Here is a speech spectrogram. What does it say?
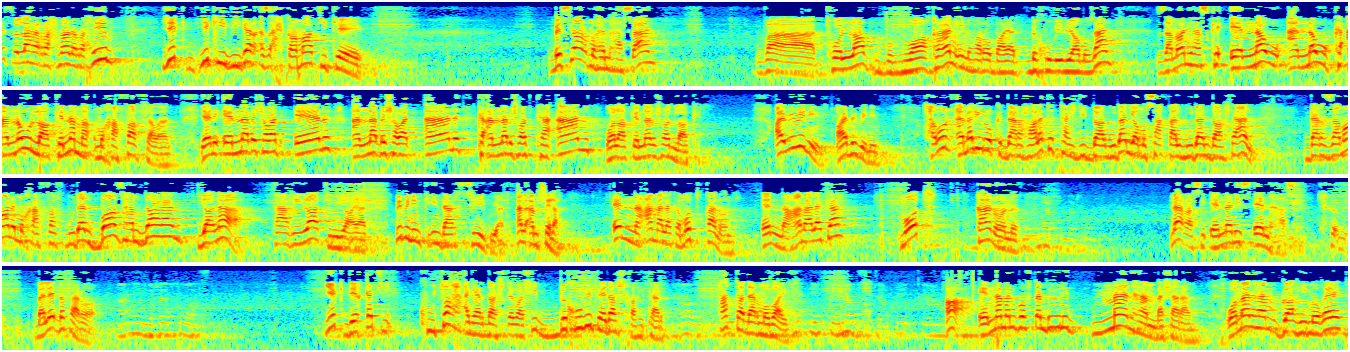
بسم الله الرحمن الرحیم یک یکی دیگر از احکاماتی که بسیار مهم هستند و طلاب واقعا اینها رو باید به خوبی بیاموزند زمانی هست که انو انو که انو لکن مخفف شوند یعنی ان بشود ان ان بشود ان که ان بشود که ان ولکن بشود لکن آی ببینیم آی ببینیم همون عملی رو که در حالت تجدید دار بودن یا مسقل بودن داشتن در زمان مخفف بودن باز هم دارن یا نه؟ تغییراتی می آید ببینیم که این درس چی می‌گوید. الامثله. ان عملک متقن. ان عملک متقن. نه راستی ان نیست ان هست. بله بفرما. یک دقتی کوتاه اگر داشته باشی به خوبی پیداش خواهی کرد. حتی در موبایل. آه این من گفتم ببینید من هم بشرم و من هم گاهی موقع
